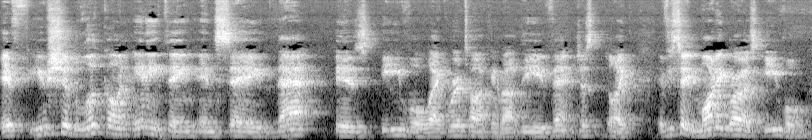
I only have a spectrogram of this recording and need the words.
If you should look on anything and say that is evil, like we're talking about the event, just like if you say Mardi Gras is evil,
